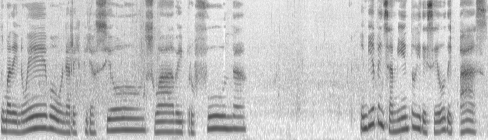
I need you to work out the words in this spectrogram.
Toma de nuevo una respiración suave y profunda. Envía pensamientos y deseos de paz,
